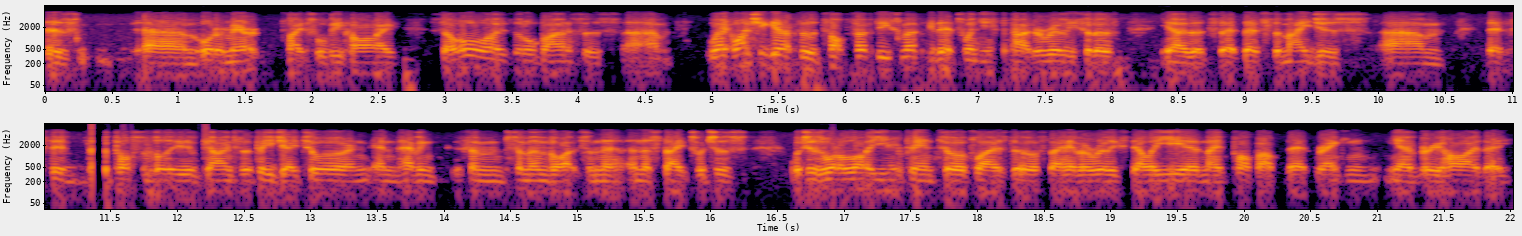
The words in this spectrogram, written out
his um, auto merit place will be high. So all those little bonuses. Um, once you get up to the top 50, Smithy, that's when you start to really sort of, you know, that's that, that's the majors. Um, that's the, the possibility of going to the PGA Tour and, and having some, some invites in the in the states, which is which is what a lot of European Tour players do. If they have a really stellar year and they pop up that ranking, you know, very high, they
